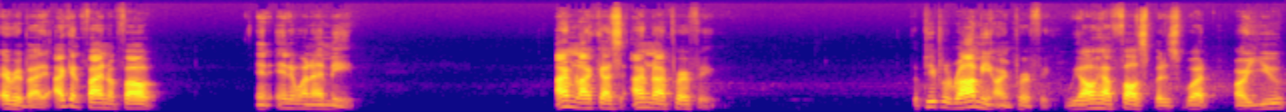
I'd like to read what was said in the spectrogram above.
everybody. I can find a fault in anyone I meet. I'm like us, I'm not perfect. The people around me aren't perfect. We all have faults, but it's what are you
